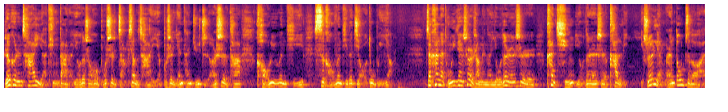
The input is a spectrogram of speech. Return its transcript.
人和人差异啊挺大的，有的时候不是长相的差异，也不是言谈举止，而是他考虑问题、思考问题的角度不一样，在看待同一件事儿上面呢，有的人是看情，有的人是看理。虽然两个人都知道啊，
